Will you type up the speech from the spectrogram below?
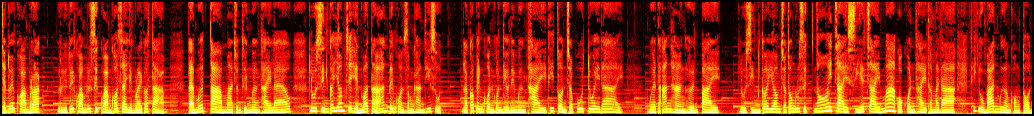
จะด้วยความรักหรือด้วยความรู้สึกความเข้าใจอย่างไรก็ตาม แต่เมื่อตามมาจนถึงเมืองไทยแล้ว ลูซินก็ย่อมจะเห็นว่าตาอั้นเป็นคนสำคัญที่สุด แล้วก็เป็นคนคนเดียวในเมืองไทยที่ตนจะพูดด้วยได้ เมื่อตาอั้นห่างเหินไป ลูซินก็ย่อมจะต้องรู้สึกน้อยใจเสียใจมากกว่าคนไทยธรรมดาที่อยู่บ้านเมืองของตน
